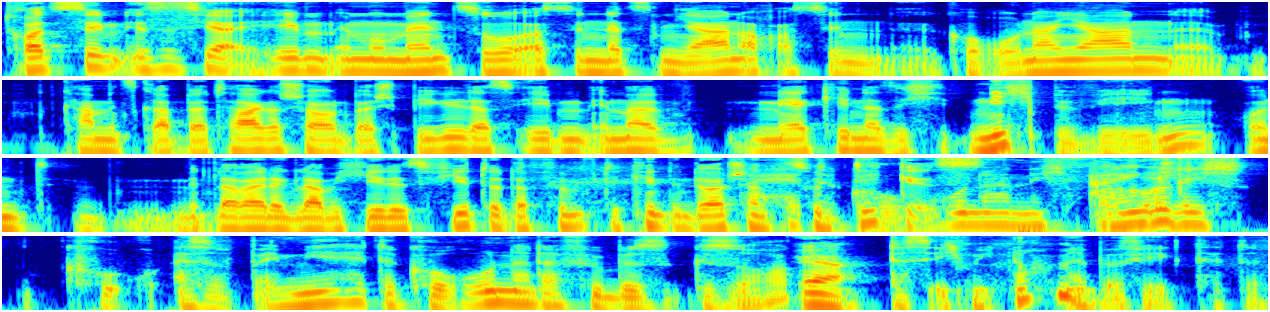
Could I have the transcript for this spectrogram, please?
Trotzdem ist es ja eben im Moment so aus den letzten Jahren, auch aus den äh, Corona-Jahren, äh, kam jetzt gerade bei Tagesschau und bei Spiegel, dass eben immer mehr Kinder sich nicht bewegen und mittlerweile, glaube ich, jedes vierte oder fünfte Kind in Deutschland zu Hätte dick ist. Corona nicht Verrückt. eigentlich, also bei mir hätte Corona dafür gesorgt, Ja. dass ich mich noch mehr bewegt hätte.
